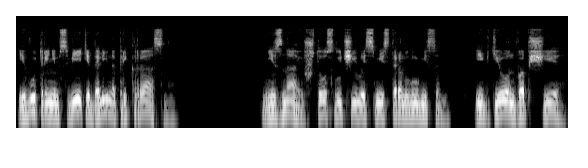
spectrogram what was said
и в утреннем свете долина прекрасна. Не знаю, что случилось с мистером Лумисом и где он вообще,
